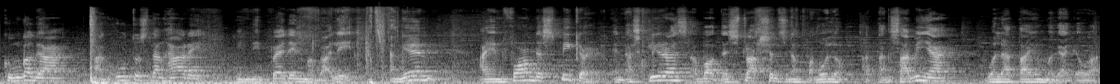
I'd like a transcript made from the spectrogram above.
Kumbaga, ang utos ng hari hindi pwedeng mabali. Again, I informed the speaker and asked clearance about the instructions ng Pangulo at ang sabi niya, wala tayong magagawa.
